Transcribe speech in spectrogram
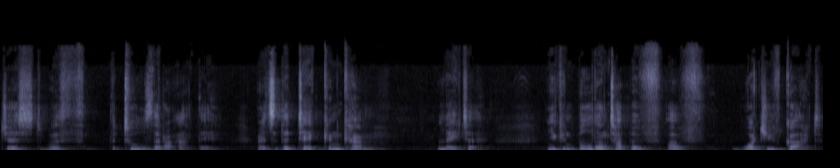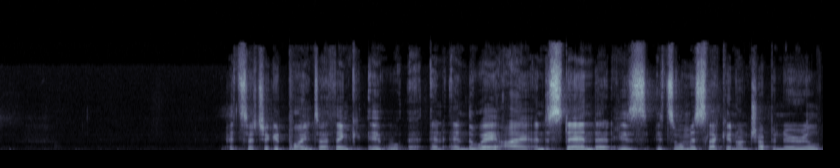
just with the tools that are out there. Right? So the tech can come later. You can build on top of, of what you've got. It's such a good point. I think it, and and the way I understand that is it's almost like an entrepreneurial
